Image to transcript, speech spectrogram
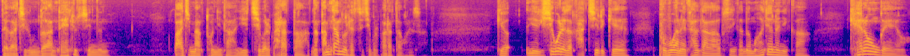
내가 지금 너한테 해줄 수 있는 마지막 돈이다. 이 집을 팔았다. 나 깜짝 놀랐어. 집을 팔았다고 그래서. 이 시골에서 같이 이렇게 부부간에 살다가 없으니까 너무 허전하니까 괴로운 거예요.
